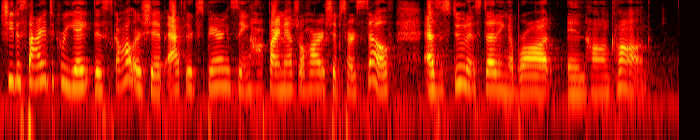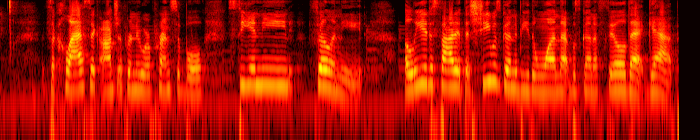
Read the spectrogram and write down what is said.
she decided to create this scholarship after experiencing financial hardships herself as a student studying abroad in Hong Kong. It's a classic entrepreneur principle see a need, fill a need. Aaliyah decided that she was going to be the one that was going to fill that gap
